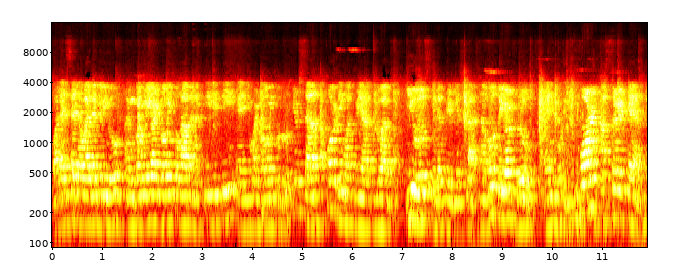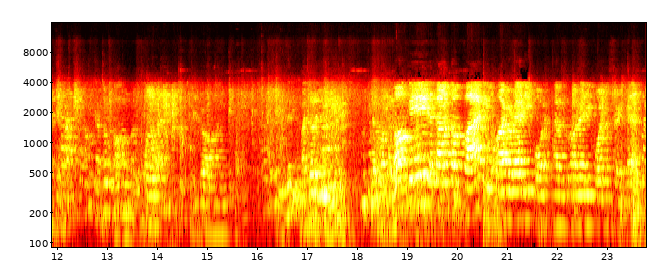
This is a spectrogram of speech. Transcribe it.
what I said a while ago, you, I'm going, we are going to have an activity, and you are going to group yourself according what we have you have used in the previous class. Now go to your group and form a circle. Majority. Okay, the count of five, you are already for have already formed a circle.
